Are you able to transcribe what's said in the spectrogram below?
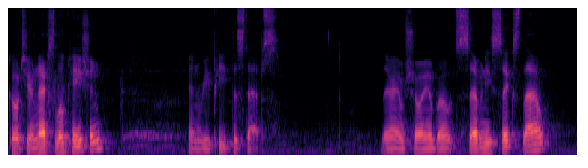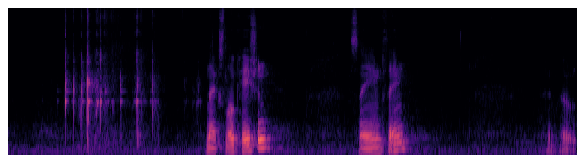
Go to your next location and repeat the steps. There I'm showing about 76 thou. Next location, same thing, about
